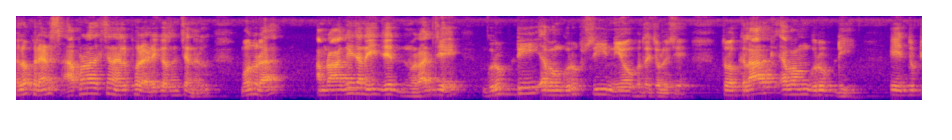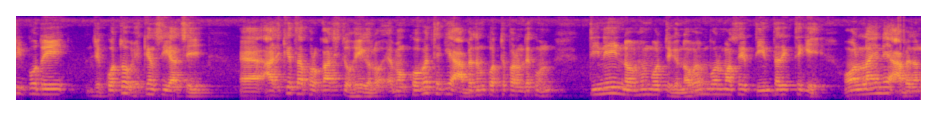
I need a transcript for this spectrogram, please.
হ্যালো ফ্রেন্ডস আপনারা দেখছেন হেল্প ফর এডুকেশন চ্যানেল বন্ধুরা, আমরা আগে জানি যে রাজ্যে গ্রুপ ডি এবং গ্রুপ সি নিয়োগ হতে চলেছে। তো ক্লার্ক এবং গ্রুপ ডি এই দুটি পদে যে কত ভ্যাকেন্সি আছে আজকে তা প্রকাশিত হয়ে গেল এবং কবে থেকে আবেদন করতে পারেন দেখুন, তিনই নভেম্বর থেকে, নভেম্বর মাসের তিন তারিখ থেকে অনলাইনে আবেদন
